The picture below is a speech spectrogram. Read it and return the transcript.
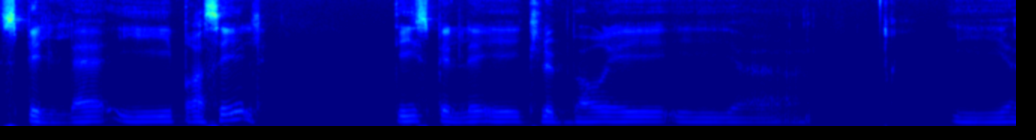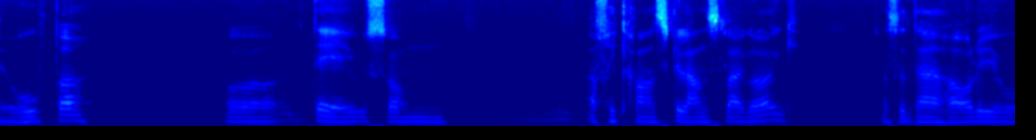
spiller i Brasil. De spiller i klubber i, i, uh, i Europa. Og det er jo som afrikanske landslag òg. Altså der har du jo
